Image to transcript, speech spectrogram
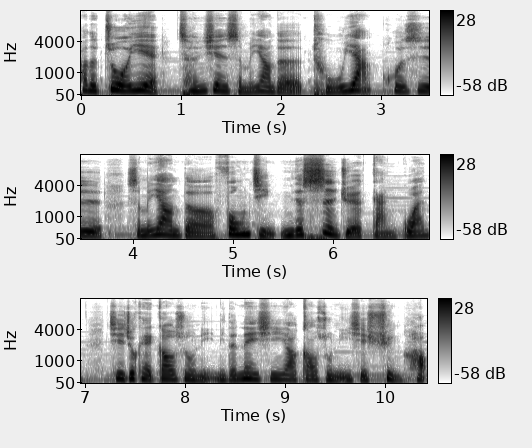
他的作业呈现什么样的图样，或者是什么样的风景，你的视觉感官其实就可以告诉你，你的内心要告诉你一些讯号，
